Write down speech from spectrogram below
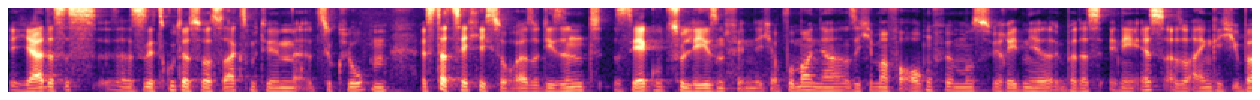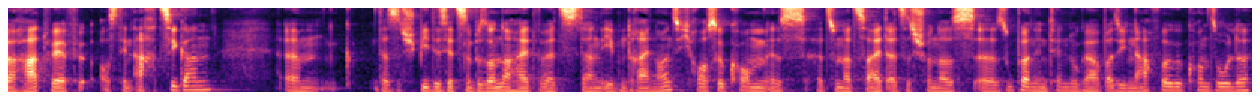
Ja, das ist, das ist jetzt gut, dass du das sagst mit dem Zyklopen. Ist tatsächlich so. Also die sind sehr gut zu lesen, finde ich. Obwohl man ja sich immer vor Augen führen muss, wir reden hier über das NES, also eigentlich über Hardware für, aus den 80ern. Ähm, das Spiel ist jetzt eine Besonderheit, weil es dann eben 93 rausgekommen ist, äh, zu einer Zeit, als es schon das äh, Super Nintendo gab, also die Nachfolgekonsole.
